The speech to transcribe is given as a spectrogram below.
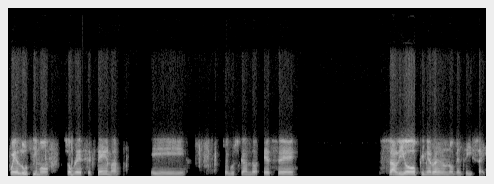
fue el último sobre ese tema y estoy buscando ese salió primero en el 96.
